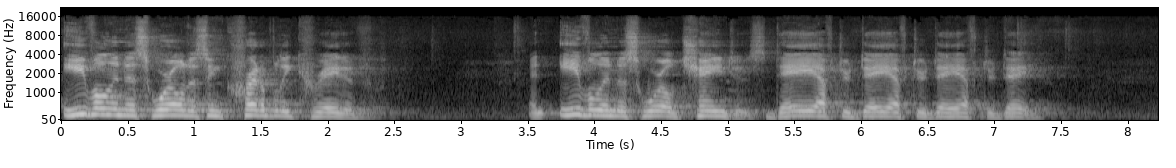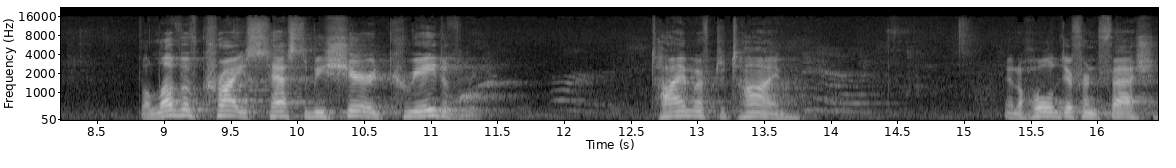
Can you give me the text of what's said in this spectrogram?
Evil in this world is incredibly creative. And evil in this world changes day after day after day after day. The love of Christ has to be shared creatively, time after time, in a whole different fashion.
